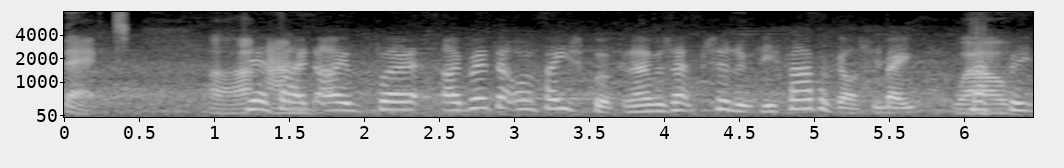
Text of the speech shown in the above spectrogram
BETT. Uh, yes, I, I've uh, I read that on Facebook, and I was absolutely flabbergasted, mate. Wow. Must be,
